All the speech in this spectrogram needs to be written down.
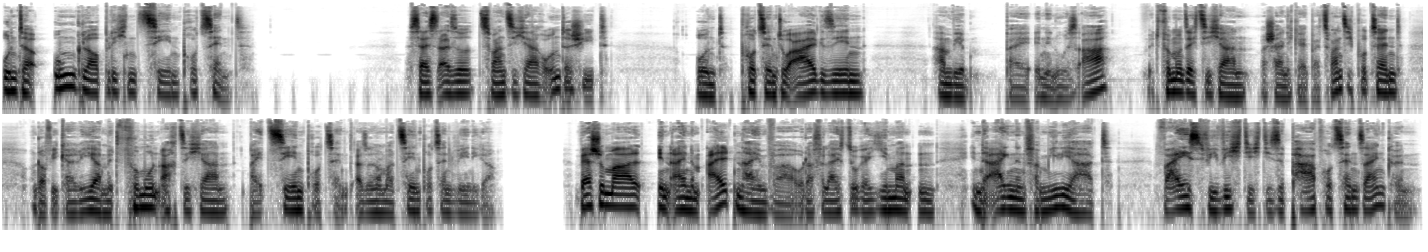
Unter unglaublichen 10 Prozent. Das heißt also 20 Jahre Unterschied und prozentual gesehen haben wir bei, in den USA mit 65 Jahren Wahrscheinlichkeit bei 20 Prozent und auf Ikaria mit 85 Jahren bei 10 Prozent, also nochmal 10 Prozent weniger. Wer schon mal in einem Altenheim war oder vielleicht sogar jemanden in der eigenen Familie hat, weiß, wie wichtig diese paar Prozent sein können.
